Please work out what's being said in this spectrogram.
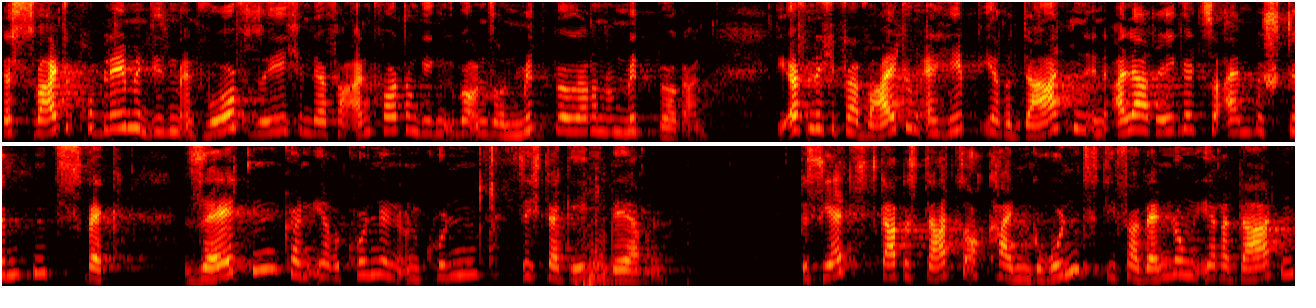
Das zweite Problem in diesem Entwurf sehe ich in der Verantwortung gegenüber unseren Mitbürgerinnen und Mitbürgern. Die öffentliche Verwaltung erhebt ihre Daten in aller Regel zu einem bestimmten Zweck. Selten können ihre Kundinnen und Kunden sich dagegen wehren. Bis jetzt gab es dazu auch keinen Grund. Die Verwendung ihrer Daten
